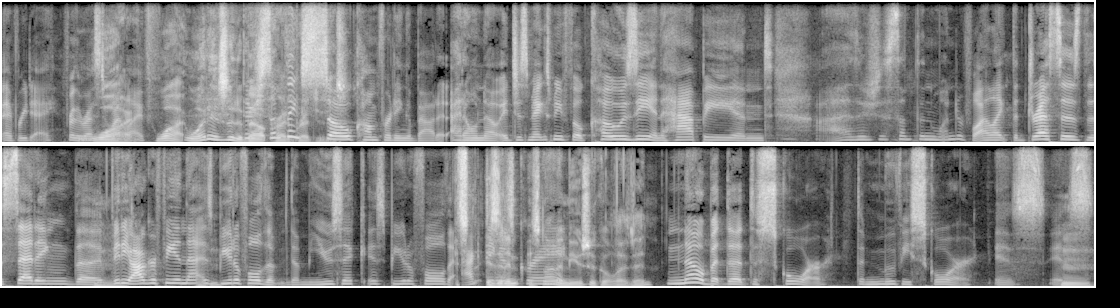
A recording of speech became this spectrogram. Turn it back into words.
every day for the rest Why? of my life. Why? What is it There's about Pride and something Prejudice? so comforting about it. I don't know. It just makes me feel cozy and happy, and uh, there's just something wonderful. I like the dresses, the setting, the Hmm. videography in that is beautiful. The the music is beautiful. The It's, acting is is, it a, great. it's not a musical, is it? No, but the the score, the movie score is is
